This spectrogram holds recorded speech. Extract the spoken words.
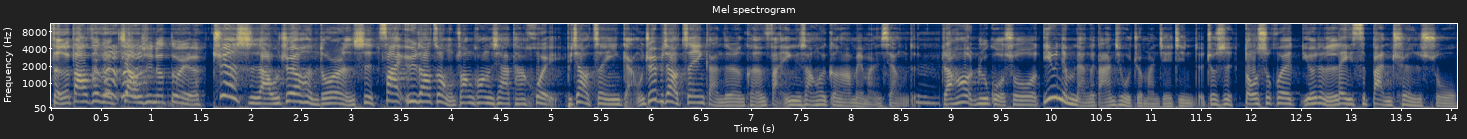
得到这个教训就对了。确实啊，我觉得有很多人是在遇到这种状况下，他会比较有正义感。我觉得比较有正义感的人，可能反应上会跟阿美蛮像的。然后如果说，因为你们两个答案其实我觉得蛮接近的，就是都是会有点类似半劝说。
